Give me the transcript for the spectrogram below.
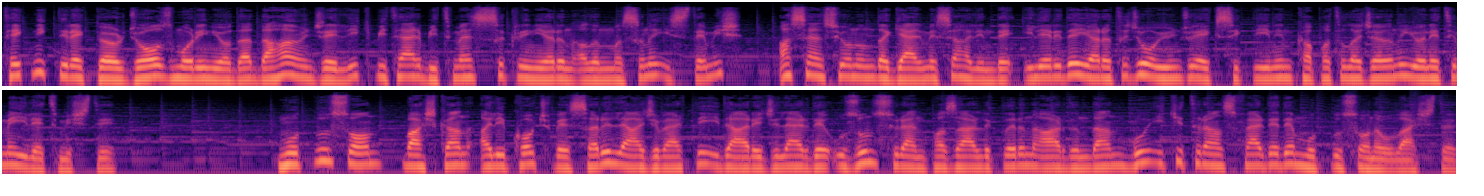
Teknik direktör Jose Mourinho da daha önce lig biter bitmez Skriniar'ın alınmasını istemiş, Asensio'nun da gelmesi halinde ileride yaratıcı oyuncu eksikliğinin kapatılacağını yönetime iletmişti. Mutlu son, Başkan Ali Koç ve Sarı Lacivertli idareciler de uzun süren pazarlıkların ardından bu iki transferde de mutlu sona ulaştı.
